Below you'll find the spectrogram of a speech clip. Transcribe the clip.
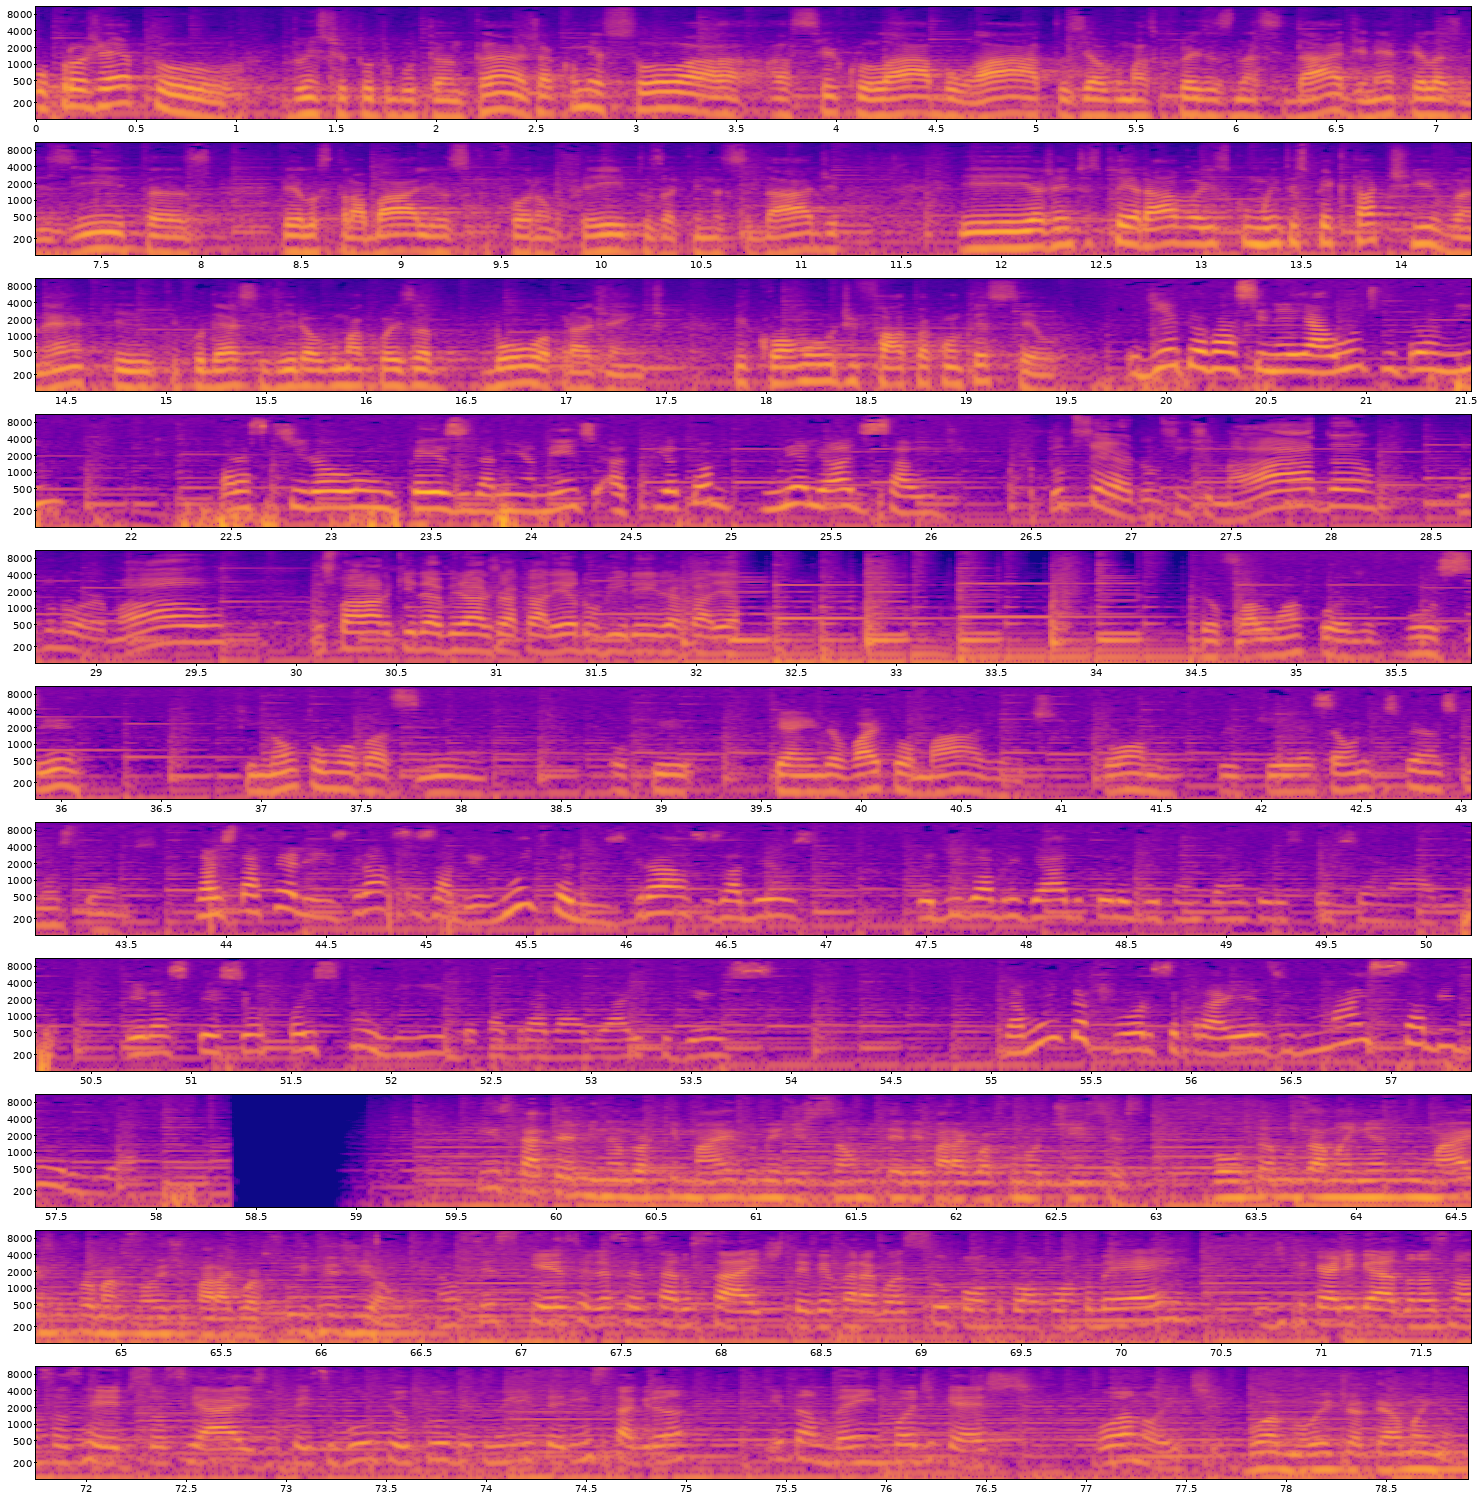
O projeto do Instituto Butantan já começou a, a, circular boatos e algumas coisas na cidade, né, pelas visitas, pelos trabalhos que foram feitos aqui na cidade. E a gente esperava isso com muita expectativa, né, que, que pudesse vir alguma coisa boa para a gente. E como de fato aconteceu. O dia que eu vacinei a última, para mim, parece que tirou um peso da minha mente e eu estou melhor de saúde. tudo certo, não senti nada, tudo normal. Eles falaram que ia virar jacaré, eu não virei jacaré. Eu falo uma coisa, você que não tomou vacina, ou que, que ainda vai tomar, gente, tome, porque essa é a única esperança que nós temos. Nós está feliz, graças a Deus, muito feliz, graças a Deus. Eu digo obrigado pelo Butantan, pelos funcionários, pelas pessoas que foi escolhida para trabalhar e que Deus dá muita força para eles e mais sabedoria. E está terminando aqui mais uma edição do TV Paraguaçu Notícias. Voltamos amanhã com mais informações de Paraguaçu e região. Não se esqueça de acessar o site tvparaguaçu.com.br e de ficar ligado nas nossas redes sociais no Facebook, YouTube, Twitter, Instagram e também em podcast. Boa noite. Boa noite e até amanhã.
